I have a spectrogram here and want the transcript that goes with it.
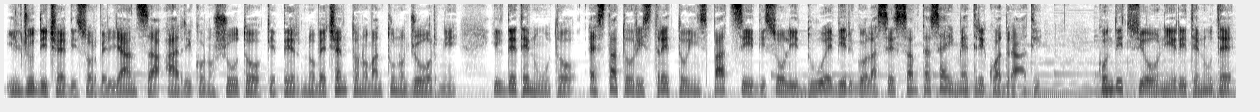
Il giudice di sorveglianza ha riconosciuto che per 991 giorni il detenuto è stato ristretto in spazi di soli 2,66 metri quadrati, condizioni ritenute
